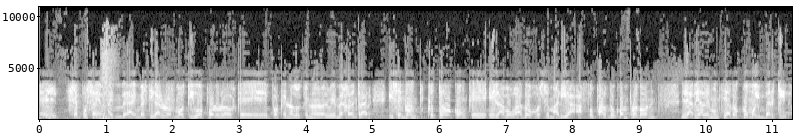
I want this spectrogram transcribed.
él se puso a, investigar los motivos por los que, porque no, que no le habían dejado entrar y se encontró con que el abogado José María Azopaldo Comprodón le había denunciado como invertido.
